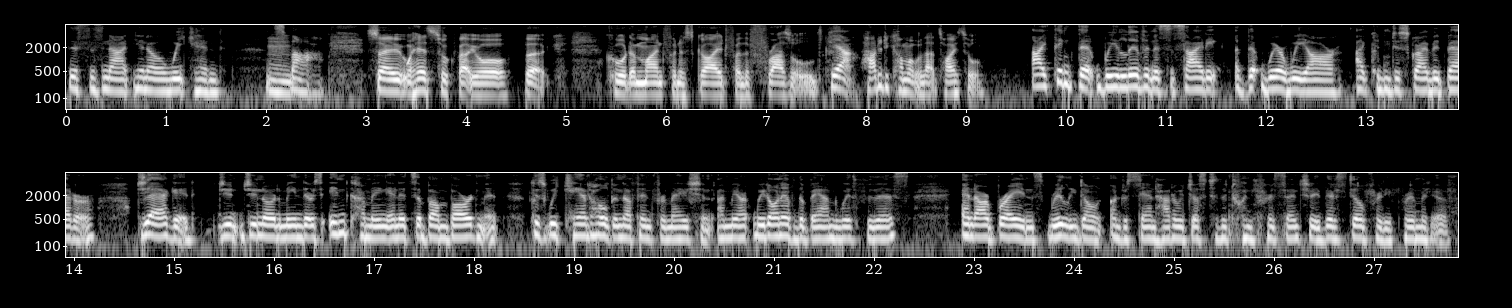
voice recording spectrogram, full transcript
This is not, you know, a weekend mm. spa. So we're here to talk about your book called A Mindfulness Guide for the Frazzled. Yeah. How did you come up with that title? I think that we live in a society that where we are, I couldn't describe it better, jagged. Do you, do you know what I mean? There's incoming and it's a bombardment because we can't hold enough information. I mean, we don't have the bandwidth for this. And our brains really don't understand how to adjust to the 21st century. They're still pretty primitive.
